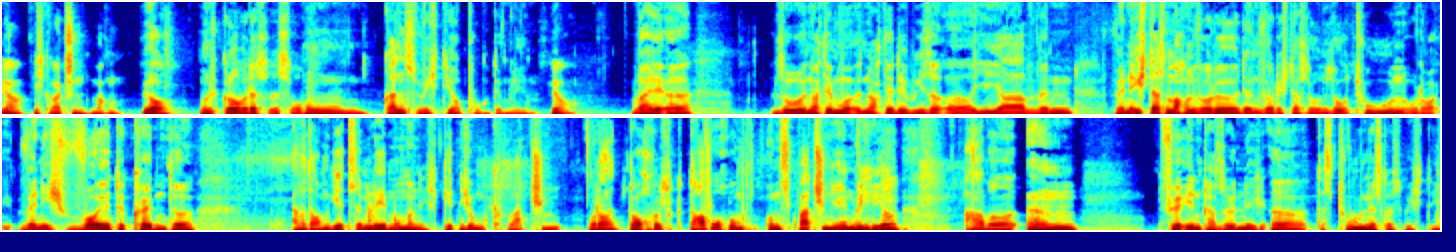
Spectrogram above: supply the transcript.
ja, nicht quatschen, machen. Ja, und ich glaube, das ist auch ein ganz wichtiger Punkt im Leben. Ja. Weil äh, so nach, dem, nach der Devise, äh, ja, wenn, wenn ich das machen würde, dann würde ich das so und so tun. Oder wenn ich wollte, könnte. Aber darum geht es im Leben immer nicht. Geht nicht um Quatschen. Oder doch, es darf auch um, ums Quatschen gehen, wie hier. Aber ähm, für ihn persönlich, äh, das Tun ist das wichtig.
